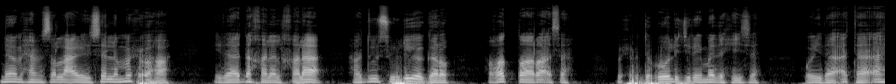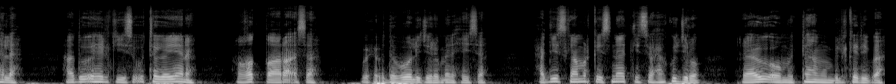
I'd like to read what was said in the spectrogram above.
nebi maxamed sal alla aleyh wasalam wuxuu ahaa idaa dakhala alkhalaa hadduu suuliga galo ghataa ra'sah wuxuu dabooli jiray madaxiisa. Wa idaa ataa ahlah hadduu ehelkiisa u tegayana ghataa ra'sah wuxuu dabooli jiray madaxiisa. Xadiiskan marka isnaadkiisa waxaa ku jiro raawi oo muttahamun bilkadib ah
